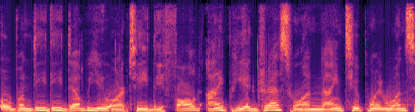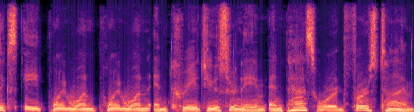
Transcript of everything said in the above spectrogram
Open DDWRT default IP address 192.168.1.1 and create username and password first time.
